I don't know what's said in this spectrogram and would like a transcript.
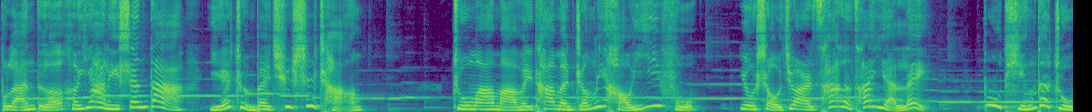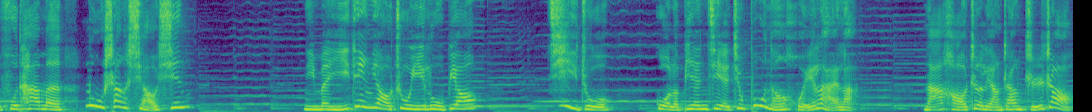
布兰德和亚历山大也准备去市场。猪妈妈为他们整理好衣服，用手绢擦了擦眼泪，不停地嘱咐他们路上小心。你们一定要注意路标，记住，过了边界就不能回来了。拿好这两张执照，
